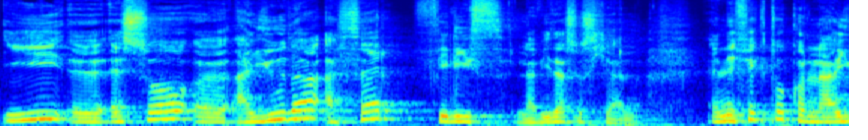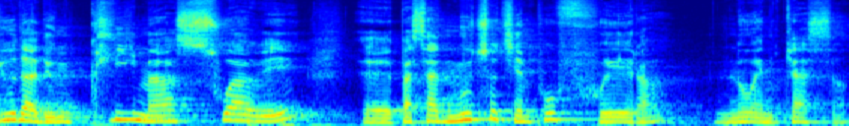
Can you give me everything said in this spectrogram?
Y eh, eso eh, ayuda a ser feliz, la vida social. En efecto, con la ayuda de un clima suave, pasar mucho tiempo fuera, no en casa.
